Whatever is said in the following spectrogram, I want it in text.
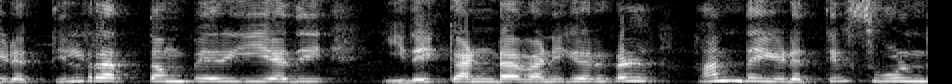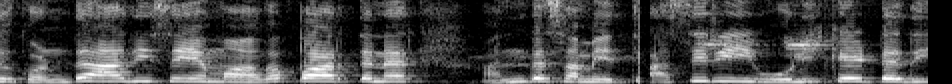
இடத்தில் ரத்தம் பெருகியது. இதை கண்ட வணிகர்கள் அந்த இடத்தில் சூழ்ந்து கொண்டு அதிசயமாக பார்த்தனர். அந்த சமயத்தில் அசிரி ஒளி கேட்டது.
